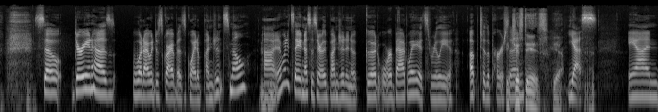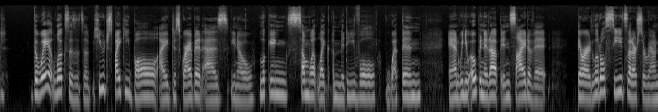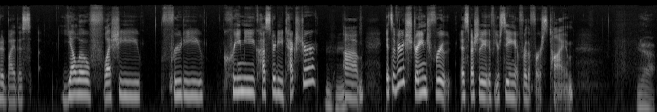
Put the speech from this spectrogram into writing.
so durian has what I would describe as quite a pungent smell. Mm-hmm. Uh, and I wouldn't say necessarily pungent in a good or a bad way. It's really up to the person. It just is, yeah. Yes, and the way it looks is it's a huge spiky ball. I describe it as, you know, looking somewhat like a medieval weapon. And when you open it up inside of it, there are little seeds that are surrounded by this yellow, fleshy, fruity, creamy, custardy texture. Mm-hmm. Um, it's a very strange fruit, especially if you're seeing it for the first time. Yeah.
